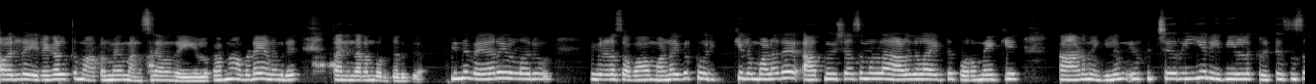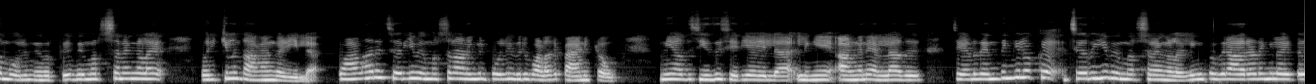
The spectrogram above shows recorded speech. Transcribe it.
അവരുടെ ഇരകൾക്ക് മാത്രമേ മനസ്സിലാവാൻ കഴിയുള്ളൂ. കാരണം അവിടെയാണ് ഇവർ തനിനിറം പുറത്തെടുക്കുക. പിന്നെ വേറെയുള്ള ഒരു ഇവരുടെ സ്വഭാവമാണ്. ഇവർക്ക് ഒരിക്കലും വളരെ ആത്മവിശ്വാസമുള്ള ആളുകളായിട്ട് പുറമേക്ക് കാണുമെങ്കിലും ഇവർക്ക് ചെറിയ രീതിയിലുള്ള ക്രിറ്റിസിസം പോലും ഇവർക്ക് വിമർശനങ്ങളെ ഒരിക്കലും താങ്ങാൻ കഴിയില്ല. വളരെ ചെറിയ വിമർശനമാണെങ്കിൽ പോലും ഇവർ വളരെ പാനിക്കാവും നീ അത് ചെയ്ത് ശരിയായില്ല. അല്ലെങ്കിൽ അങ്ങനെയല്ല അത് ചെയ്യേണ്ടത്. എന്തെങ്കിലുമൊക്കെ ചെറിയ വിമർശനങ്ങൾ. അല്ലെങ്കിൽ ഇപ്പോൾ ഇവർ ആരോടെങ്കിലുമായിട്ട്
